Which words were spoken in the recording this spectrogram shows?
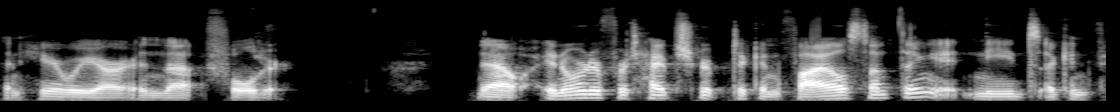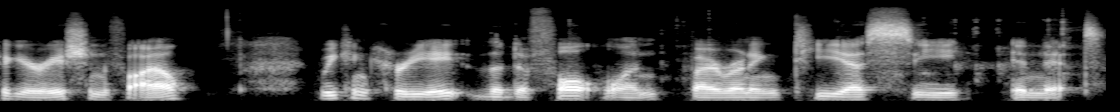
and here we are in that folder. Now, in order for TypeScript to compile something, it needs a configuration file. We can create the default one by running tsc init.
